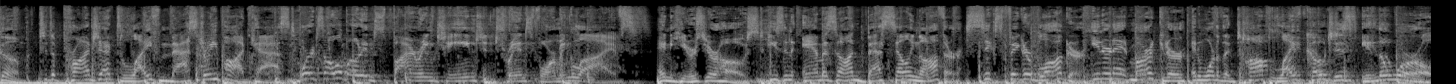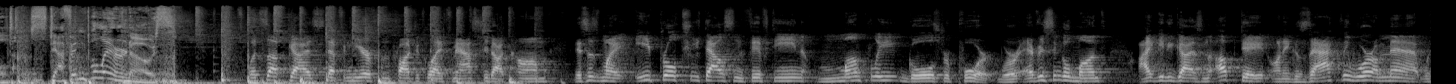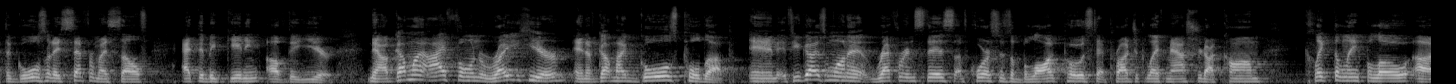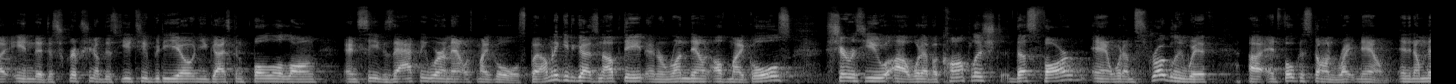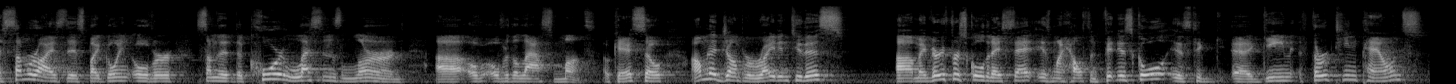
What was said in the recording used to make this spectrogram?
Welcome to the Project Life Mastery Podcast, where it's all about inspiring change and transforming lives. And here's your host. He's an Amazon best-selling author, six-figure blogger, internet marketer, and one of the top life coaches in the world, Stefan Palernos. What's up, guys? Stefan here from ProjectLifeMastery.com. This is my April 2015 monthly goals report, where every single month I give you guys an update on exactly where I'm at with the goals that I set for myself at the beginning of the year. Now, I've got my iPhone right here and I've got my goals pulled up. And if you guys want to reference this, of course, there's a blog post at projectlifemaster.com. Click the link below uh, in the description of this YouTube video and you guys can follow along and see exactly where I'm at with my goals. But I'm going to give you guys an update and a rundown of my goals, share with you uh, what I've accomplished thus far and what I'm struggling with uh, and focused on right now. And then I'm going to summarize this by going over some of the, the core lessons learned uh, over, over, the last month. Okay, so I'm going to jump right into this. Uh, my very first goal that I set is my health and fitness goal is to uh, gain 13 pounds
